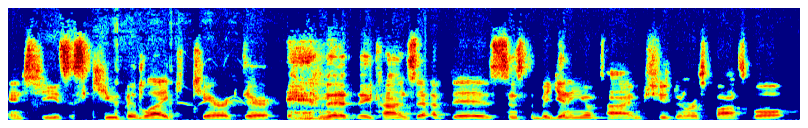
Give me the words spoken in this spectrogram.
And she's this Cupid like character. And the, the concept is since the beginning of time, she's been responsible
